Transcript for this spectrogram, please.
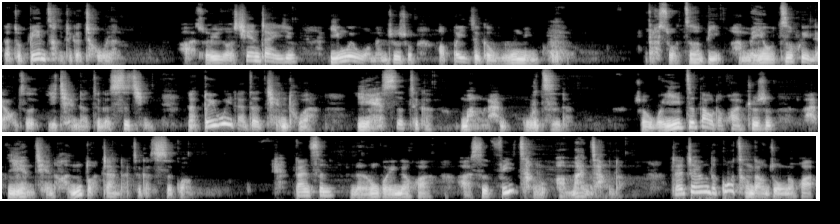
那就变成这个仇人，啊，所以说现在就因为我们就是说啊，被这个无名所遮蔽啊，没有智慧了知以前的这个事情，那对未来的前途啊。也是这个茫然无知的，所以唯一知道的话，就是啊，眼前很短暂的这个时光，但是人为的话啊是非常啊漫长的，在这样的过程当中的话，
